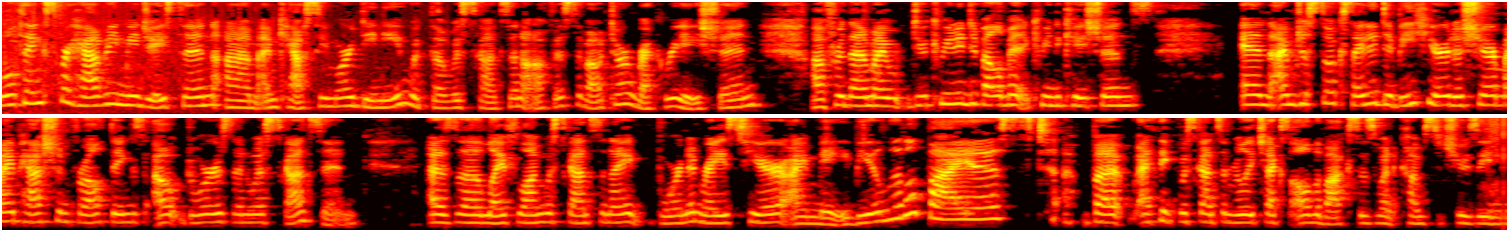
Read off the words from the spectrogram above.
Well, thanks for having me, Jason. Um, I'm Cassie Mordini with the Wisconsin Office of Outdoor Recreation. Uh, for them, I do community development and communications. And I'm just so excited to be here to share my passion for all things outdoors in Wisconsin. As a lifelong Wisconsinite, born and raised here, I may be a little biased, but I think Wisconsin really checks all the boxes when it comes to choosing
